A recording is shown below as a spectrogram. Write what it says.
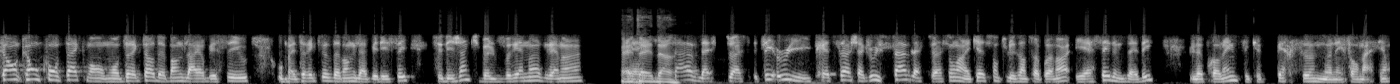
Quand, quand on contacte mon, mon directeur de banque de la RBC ou ma directrice de banque de la BDC, c'est des gens qui veulent vraiment, vraiment euh, ils savent la situation. Tu sais, eux, ils traitent ça à chaque jour. Ils savent la situation dans laquelle sont tous les entrepreneurs et essayent de nous aider. Le problème, c'est que personne n'a l'information.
